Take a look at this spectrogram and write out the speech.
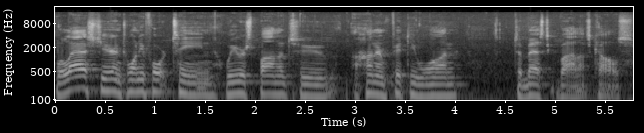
Well, last year in 2014, we responded to 151 domestic violence calls.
